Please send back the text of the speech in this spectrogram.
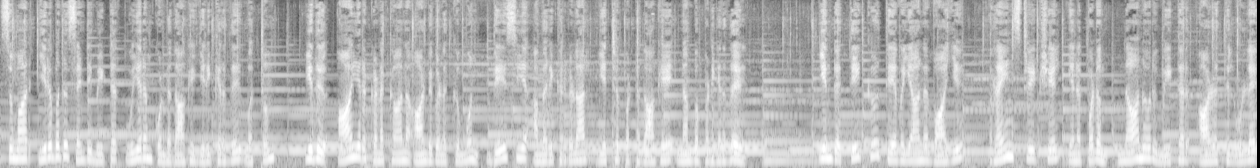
சுமார் இருபது சென்டிமீட்டர் உயரம் கொண்டதாக இருக்கிறது மற்றும் இது ஆயிரக்கணக்கான ஆண்டுகளுக்கு முன் தேசிய அமெரிக்கர்களால் இயற்றப்பட்டதாக நம்பப்படுகிறது. இந்த தீக்கு தேவையான வாயு ரெயின் ஸ்ட்ரீக் ஷேல் எனப்படும் நானூறு மீட்டர் ஆழத்தில் உள்ள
